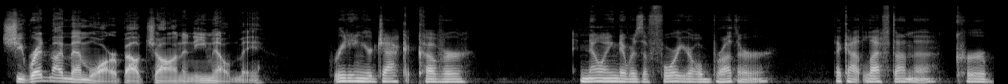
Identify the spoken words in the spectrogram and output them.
She read my memoir about John and emailed me. Reading your jacket cover, And knowing there was a four year old brother that got left on the curb,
